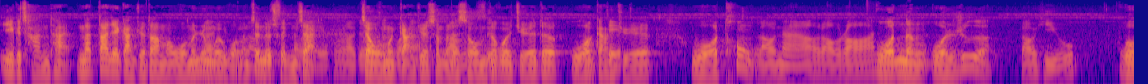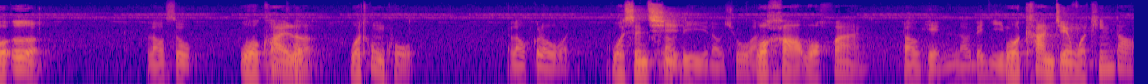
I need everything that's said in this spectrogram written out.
一个常态。那大家感觉到吗？我们认为我们真的存在，在我们感觉什么的时候，我们都会觉得我感觉我痛，我冷，我热，我饿，我快乐。我痛苦，我生气，我好，我坏，我看见，我听到。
